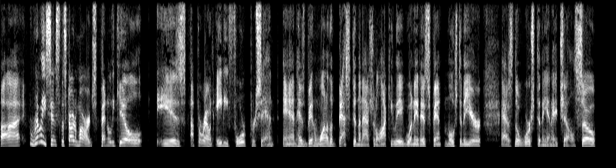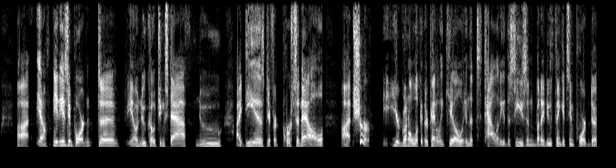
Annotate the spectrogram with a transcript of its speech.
uh, really, since the start of March, penalty kill is up around 84% and has been one of the best in the National Hockey League when it has spent most of the year as the worst in the NHL. So, uh, you know, it is important to, you know, new coaching staff, new ideas, different personnel. Uh, sure, you're going to look at their penalty kill in the totality of the season, but I do think it's important to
